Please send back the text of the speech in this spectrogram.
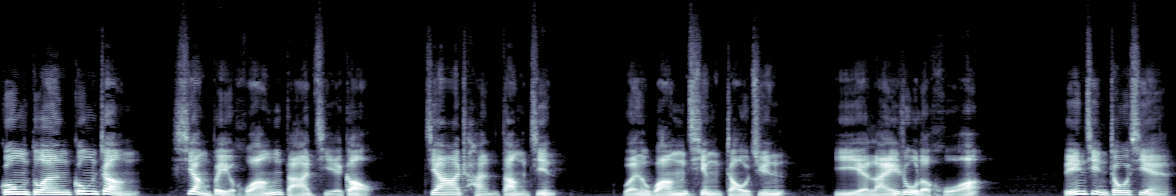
公端、公正向被黄达截告，家产荡尽。闻王庆招军，也来入了伙。临近州县，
